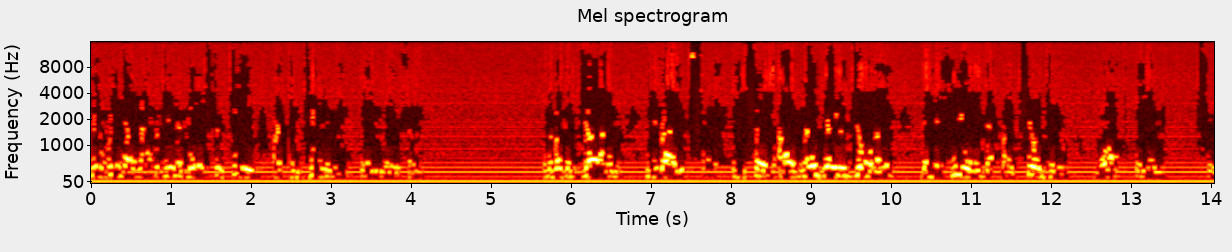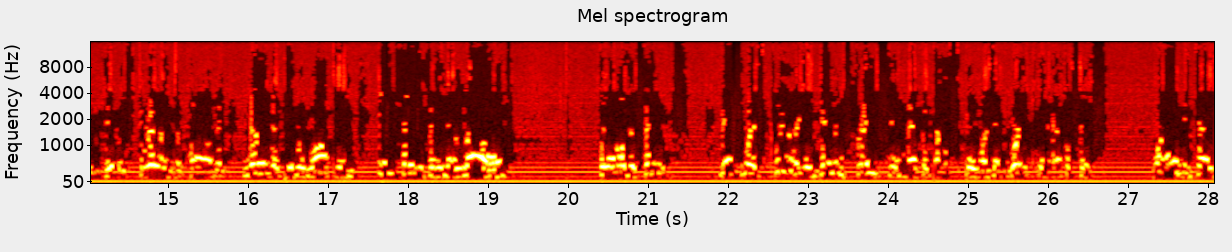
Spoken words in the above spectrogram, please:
who we have an opportunity to minister to are continuing faith. In the book of John, I have no greater joy than to hear that my children walk in faith. It was thrilling to Paul that know that they were walking in faith and in love for all the saints. This was clearly a demonstration that the gospel was at work in Ephesus. Why? Because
